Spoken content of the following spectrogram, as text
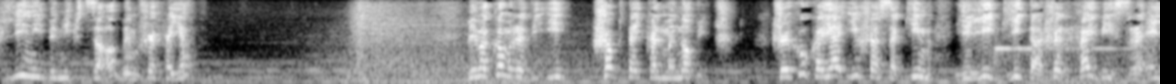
קליני במקצועו בהמשך חייו. במקום רביעי שבתאי קלמנוביץ' שהוא היה איש עסקים יליד ליטא אשר חי בישראל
